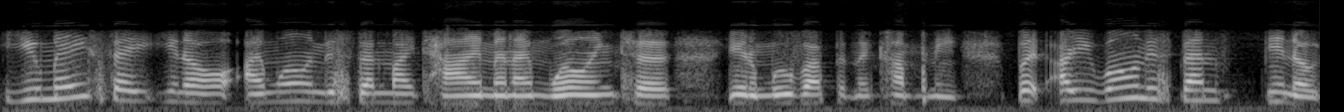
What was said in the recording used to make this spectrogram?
you may say, you know, I'm willing to spend my time and I'm willing to, you know, move up in the company. But are you willing to spend, you know,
